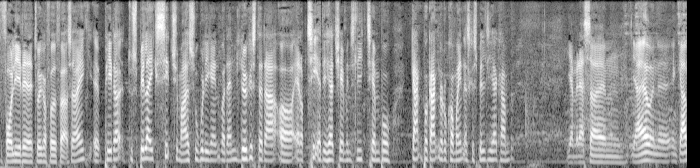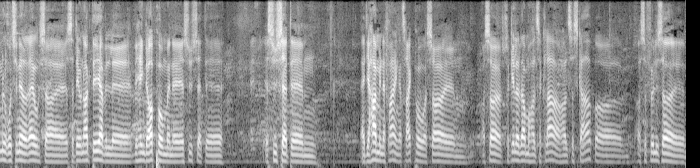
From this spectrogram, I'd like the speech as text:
Du får lige det, øh, du ikke har fået før, så ikke? Øh, Peter, du spiller ikke sindssygt meget Superligaen. Hvordan lykkes det dig at adoptere det her Champions League-tempo gang på gang, når du kommer ind og skal spille de her kampe? Jamen altså, øhm, jeg er jo en, øh, en gammel rutineret rev, så, øh, så det er jo nok det, jeg vil, øh, vil hænge det op på, men øh, jeg synes, at, øh, jeg synes, at, øh, at jeg har min erfaring at trække på, og så, øh, og så, så gælder det om at holde sig klar og holde sig skarp, og, og selvfølgelig så, øh,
